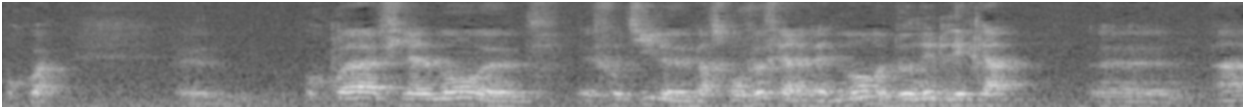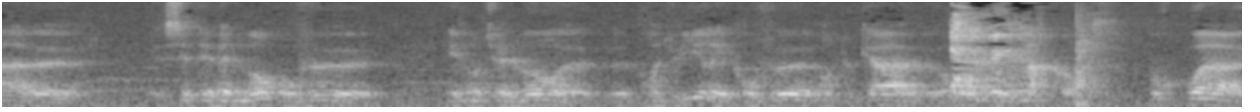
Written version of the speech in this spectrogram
Pourquoi Pourquoi finalement faut-il, lorsqu'on veut faire événement, donner de l'éclat à cet événement qu'on veut éventuellement euh, euh, produire et qu'on veut en tout cas euh, rendre marquant? Pourquoi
